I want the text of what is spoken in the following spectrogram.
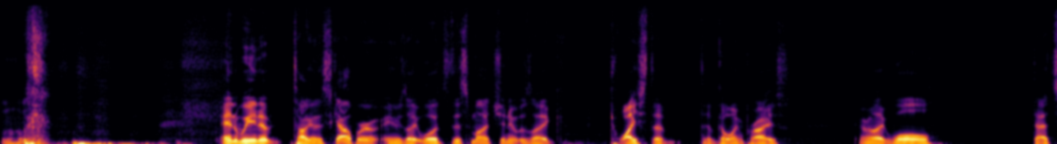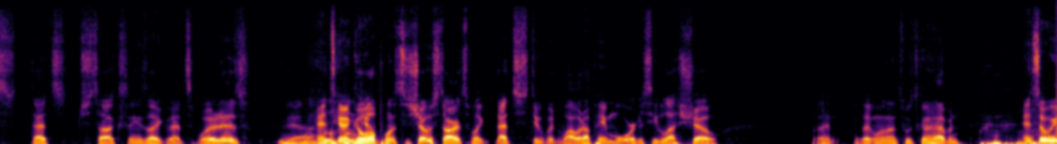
hmm and we ended up talking to the scalper and he was like, Well, it's this much and it was like twice the the going price. And we're like, Well, that's that's sucks. And he's like, That's what it is. Yeah. and it's gonna go Yep. up once the show starts. I'm like, that's stupid. Why would I pay more to see less show? But he's like, well, that's what's gonna happen. And so we,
